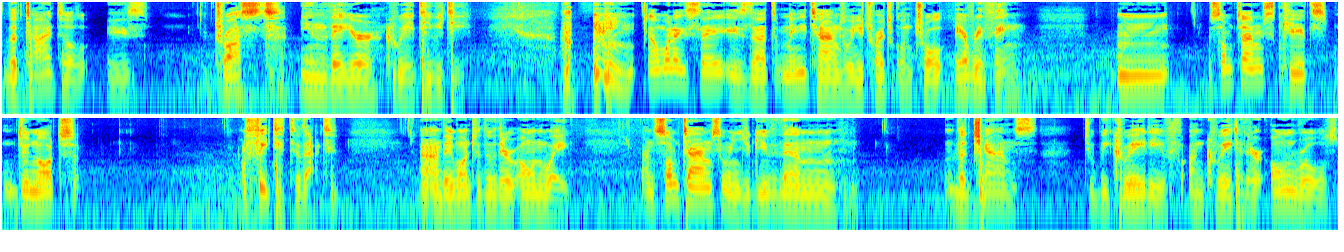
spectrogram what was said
the title is Trust in Their Creativity. and what I say is that many times when you try to control everything, um, sometimes kids do not fit to that and they want to do their own way. And sometimes when you give them the chance to be creative and create their own rules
